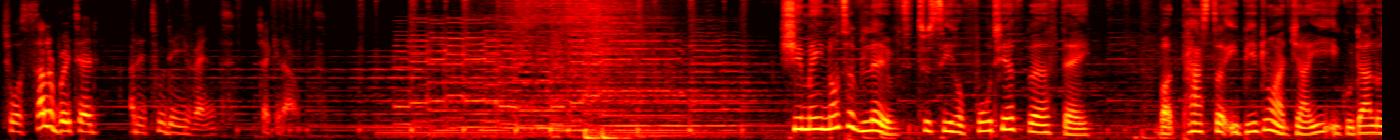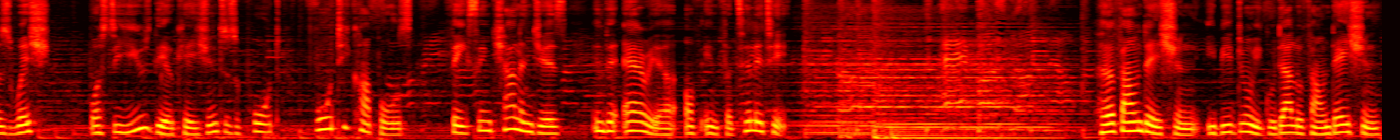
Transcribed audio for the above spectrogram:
She was celebrated at a two-day event. Check it out. She may not have lived to see her 40th birthday, but Pastor Ibidun Ajayi Ighodalo's wish was to use the occasion to support 40 couples facing challenges in the area of infertility. Her foundation, Ibidun Ighodalo Foundation,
